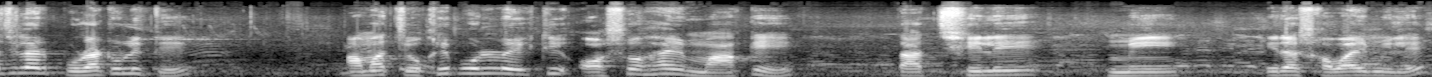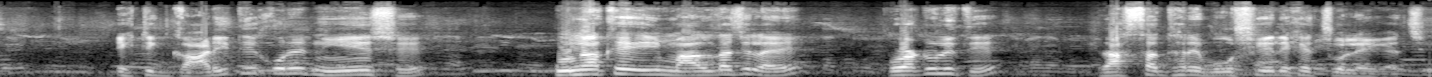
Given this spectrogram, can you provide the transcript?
জেলার পোড়াটুলিতে আমার চোখে পড়ল একটি অসহায় মাকে তার ছেলে মেয়ে এরা সবাই মিলে একটি গাড়িতে করে নিয়ে এসে ওনাকে এই মালদা জেলায় পোড়াটুলিতে রাস্তার ধারে বসিয়ে রেখে চলে গেছে।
